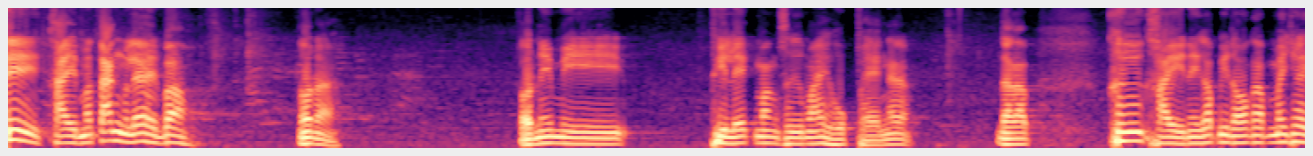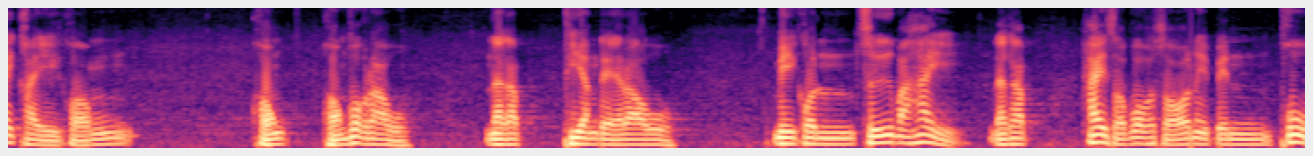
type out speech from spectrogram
นี่ไข่มาตั้งอยู่แล้วเห็นเปล่าโน่นน่ะ ตอนนี้มีพี่เล็กมั่งซื้อมาให้หกแผงนะครับ คือไข่นี่ยครับพี่น้องครับไม่ใช่ไข่ของของของพวกเรานะครับ เพียงแต่เรามีคนซื้อมาให้นะครับ ให้สปปสเนี่ยเป็นผู้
